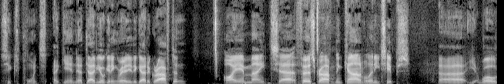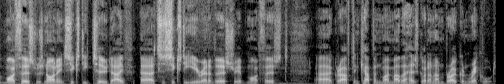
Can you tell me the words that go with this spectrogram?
six points again. Now, Dave, you're getting ready to go to Grafton. I am, mate. Uh, first Grafton Carnival. Any tips? Uh, yeah, well, my first was 1962, Dave. Uh, it's a 60 year anniversary of my first uh, Grafton Cup, and my mother has got an unbroken record.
